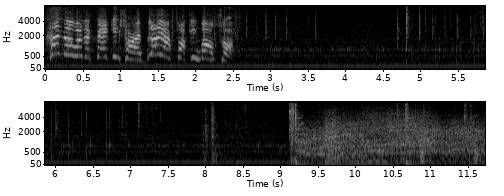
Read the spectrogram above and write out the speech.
Hand over the takings or I blow your fucking balls off! Did you die? Okay, okay, okay, look back, look back. Got it, get it, okay. Hammer it. You connected?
